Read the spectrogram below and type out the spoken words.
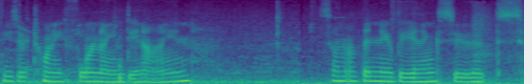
These are $24.99. Some of the new bathing suits.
